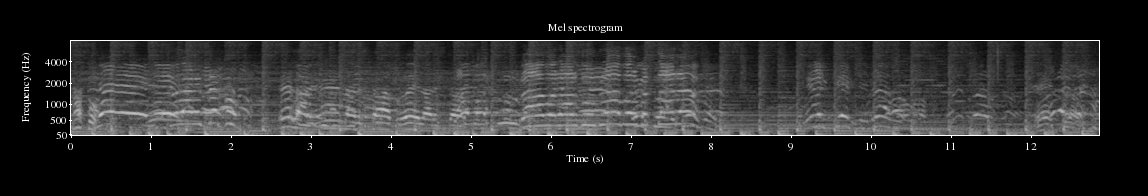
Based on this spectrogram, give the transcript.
Nato! Bravo! Eh, bravo!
